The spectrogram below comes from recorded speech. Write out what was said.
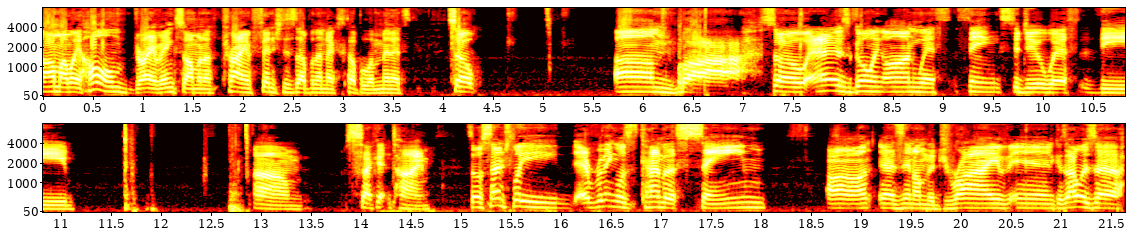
on my way home driving. So I'm to try and finish this up in the next couple of minutes. So, um, blah. So as going on with things to do with the um second time so essentially, everything was kind of the same, uh, as in on the drive in. Because I was, uh,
